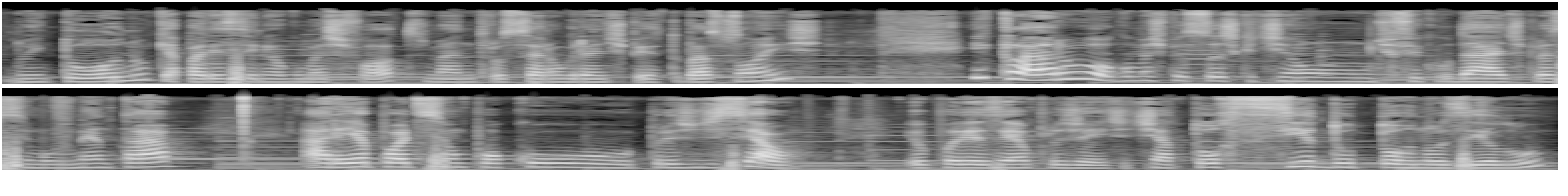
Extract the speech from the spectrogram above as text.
no entorno que apareceram em algumas fotos, mas não trouxeram grandes perturbações. E claro, algumas pessoas que tinham dificuldade para se movimentar. A areia pode ser um pouco prejudicial. Eu, por exemplo, gente, tinha torcido o tornozelo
